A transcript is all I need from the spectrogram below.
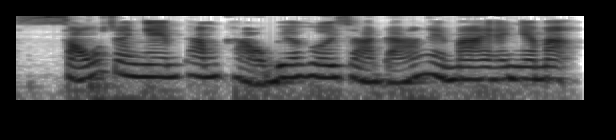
6 cho anh em tham khảo bia hơi trà đá ngày mai anh em ạ.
